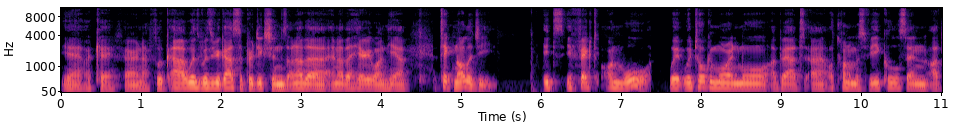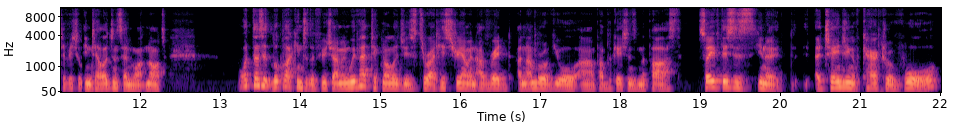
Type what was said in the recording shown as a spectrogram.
Yeah. Okay. Fair enough. Look, uh, with with regards to predictions, another another hairy one here. Technology, its effect on war. We're, we're talking more and more about uh, autonomous vehicles and artificial intelligence and whatnot. What does it look like into the future? I mean, we've had technologies throughout history. I mean, I've read a number of your uh, publications in the past. So, if this is, you know, a changing of character of war,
